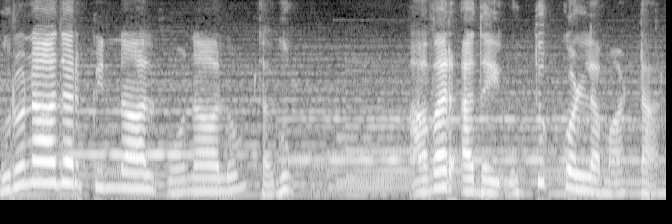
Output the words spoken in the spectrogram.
குருநாதர் பின்னால் போனாலும் தகும். அவர் அதை ஒத்துக்கொள்ள மாட்டார்.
